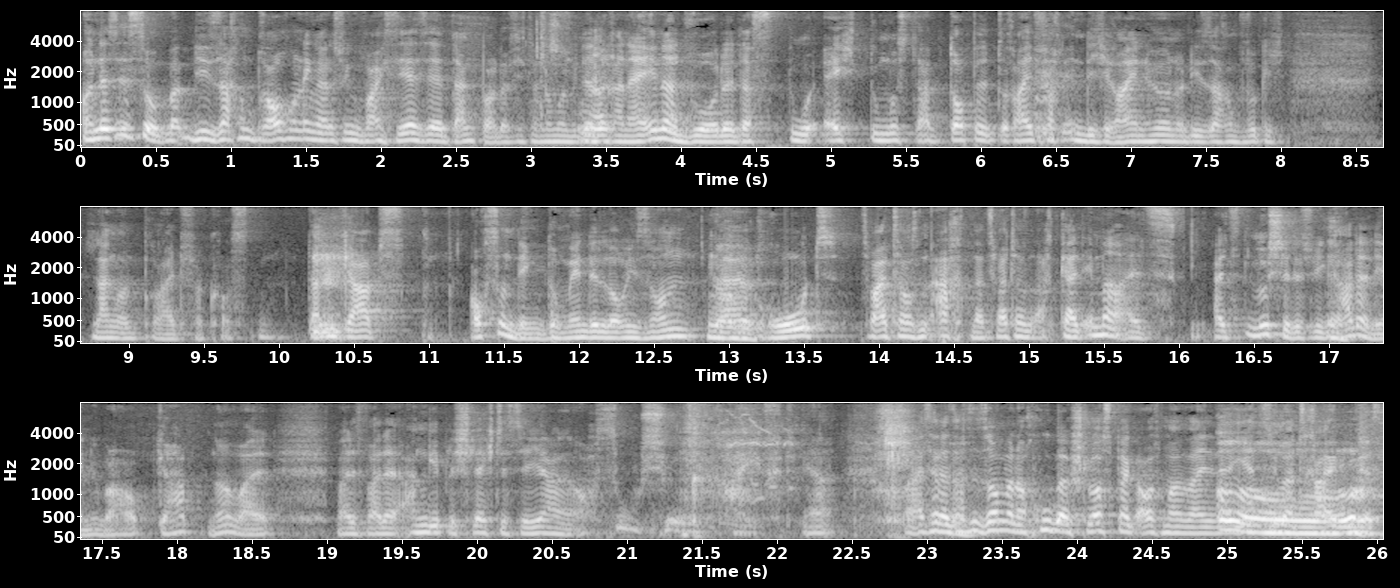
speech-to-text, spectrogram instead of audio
und das ist so, die Sachen brauchen länger. Deswegen war ich sehr, sehr dankbar, dass ich dann nochmal wieder daran erinnert wurde, dass du echt, du musst da doppelt, dreifach in dich reinhören und die Sachen wirklich lang und breit verkosten. Dann gab es auch so ein Ding, Domaine de l'Horizon, äh, Rot 2008. Na, 2008 galt immer als, als Lusche, deswegen hat er den überhaupt gehabt, ne? weil, weil es war der angeblich schlechteste Jahr. Auch so schön gereift. Ja. Und als er dann sagte, sollen wir noch Huber Schlossberg ausmachen, weil er jetzt übertreiben wir es.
